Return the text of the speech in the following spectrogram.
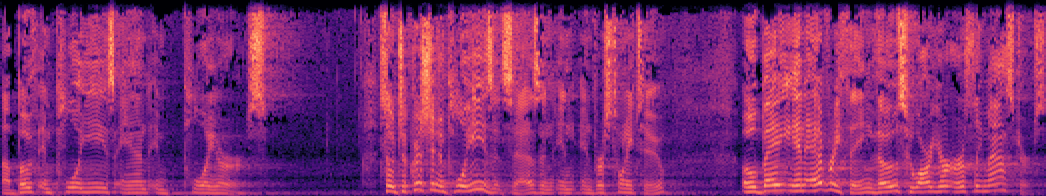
uh, both employees and employers. So to Christian employees, it says in, in, in verse 22, obey in everything those who are your earthly masters,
